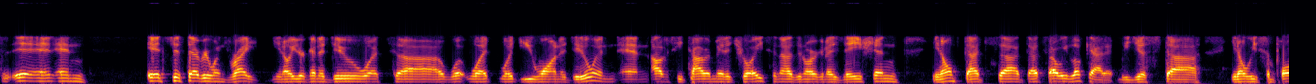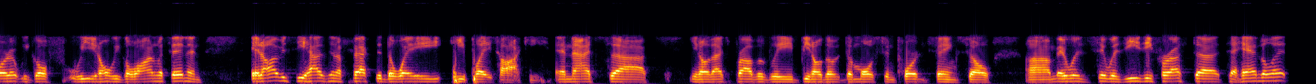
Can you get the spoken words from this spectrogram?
and, and it's just everyone's right. You know, you're going to do what uh, what what what you want to do, and and obviously Tyler made a choice, and as an organization, you know, that's uh, that's how we look at it. We just uh, you know we support it. We go we you know we go on with it, and it obviously hasn't affected the way he plays hockey, and that's uh, you know that's probably you know the the most important thing. So um, it was it was easy for us to to handle it.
